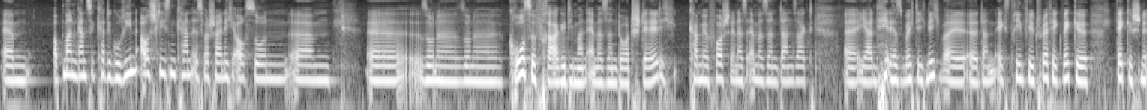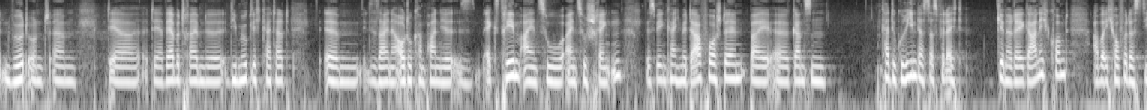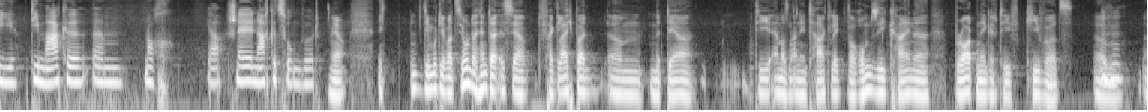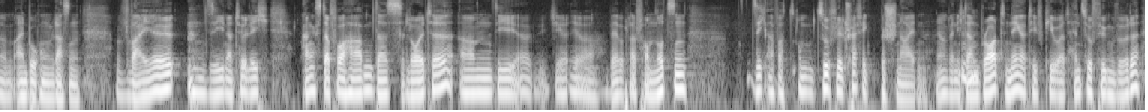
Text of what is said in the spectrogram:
Ähm, ob man ganze Kategorien ausschließen kann, ist wahrscheinlich auch so, ein, ähm, äh, so, eine, so eine große Frage, die man Amazon dort stellt. Ich kann mir vorstellen, dass Amazon dann sagt, äh, ja, nee, das möchte ich nicht, weil äh, dann extrem viel Traffic wegge weggeschnitten wird und ähm, der, der Werbetreibende die Möglichkeit hat, ähm, seine Autokampagne extrem einzu, einzuschränken. Deswegen kann ich mir da vorstellen, bei äh, ganzen Kategorien, dass das vielleicht generell gar nicht kommt. Aber ich hoffe, dass die, die Marke ähm, noch ja, schnell nachgezogen wird. Ja, ich, die Motivation dahinter ist ja vergleichbar ähm, mit der, die Amazon an den Tag legt, warum sie keine Broad Negative Keywords ähm, mhm. ähm, einbuchen lassen. Weil sie natürlich Angst davor haben, dass Leute, ähm, die, äh, die ihre Werbeplattform nutzen, sich einfach um zu viel Traffic beschneiden. Ja, wenn ich mhm. dann Broad Negative Keyword hinzufügen würde,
